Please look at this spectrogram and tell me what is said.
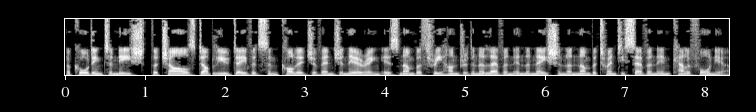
According to Niche, the Charles W. Davidson College of Engineering is number 311 in the nation and number 27 in California.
